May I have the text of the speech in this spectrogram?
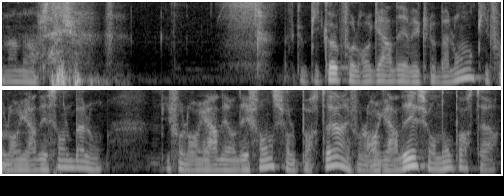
Non, non. Parce que Peacock, il faut le regarder avec le ballon, puis il faut le regarder sans le ballon. Il faut le regarder en défense sur le porteur, il faut le regarder sur non-porteur.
